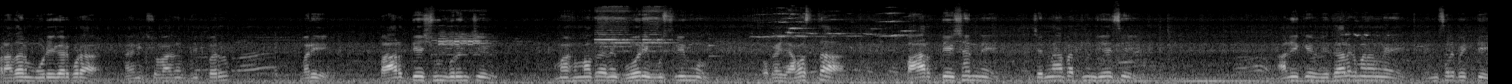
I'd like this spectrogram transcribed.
ప్రధాని మోడీ గారు కూడా ఆయనకి శుభాకాంక్షలు చెప్పారు. మరి భారతదేశం గురించి మహమ్మద్ అనే గోరి ముస్లిం ఒక వ్యవస్థ భారతదేశాన్ని చిన్నాపట్నం చేసి అనేక విధాలుగా మనల్ని హింసలు పెట్టి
